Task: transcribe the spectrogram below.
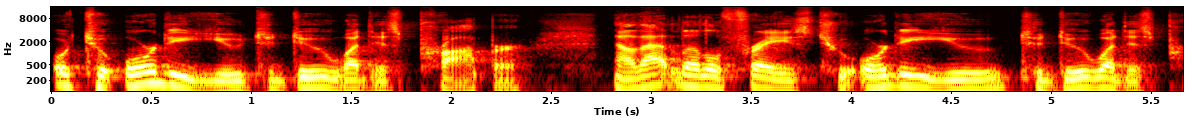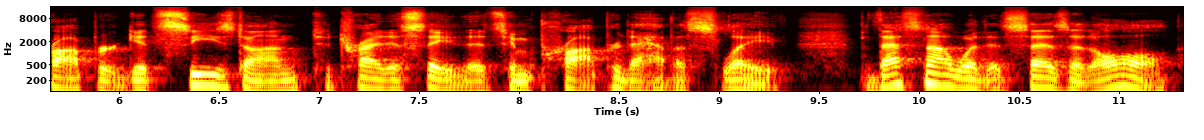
or to order you to do what is proper. Now, that little phrase, to order you to do what is proper, gets seized on to try to say that it's improper to have a slave. But that's not what it says at all.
